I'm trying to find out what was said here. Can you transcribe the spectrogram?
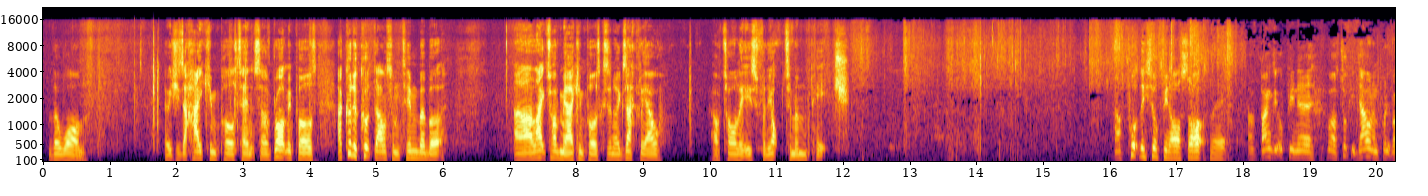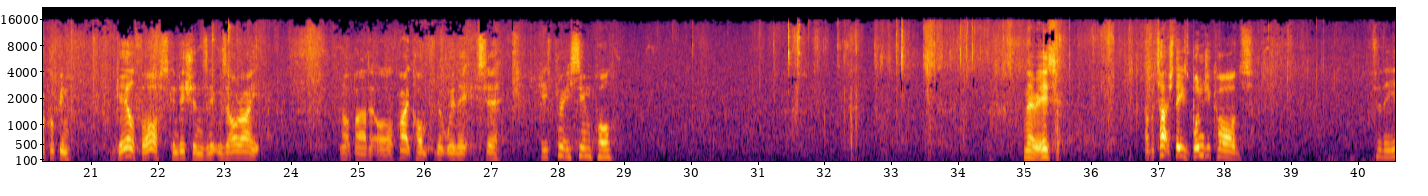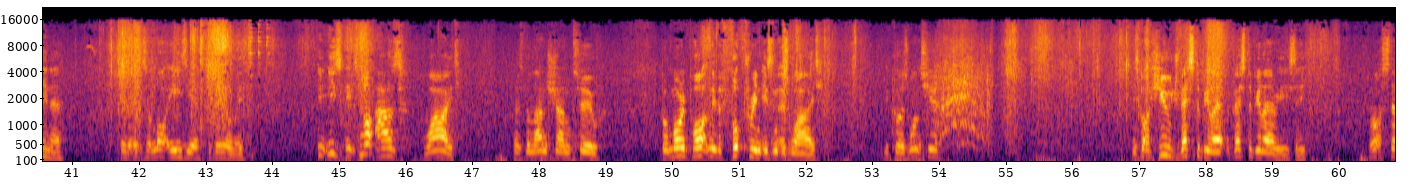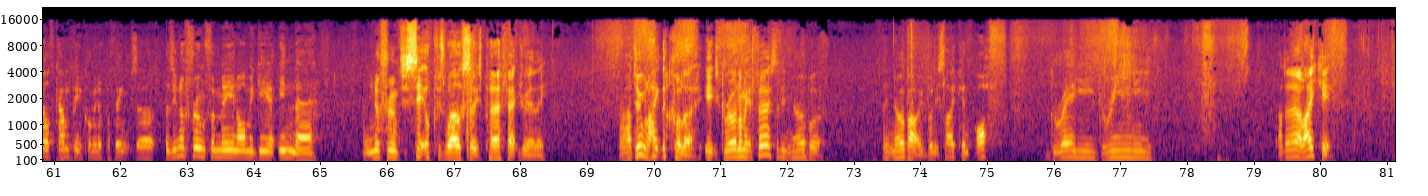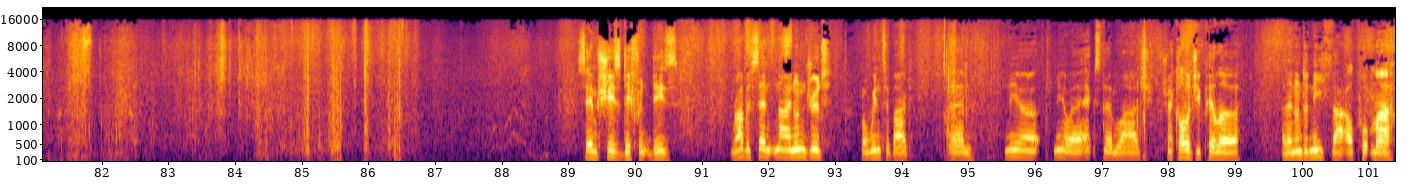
The One. Which is a hiking pole tent. So I've brought my poles. I could have cut down some timber but I like to have my hiking poles because I know exactly how, how tall it is for the optimum pitch. I've put this up in all sorts mate. I've banged it up in, uh, well I took it down and put it back up in gale force conditions and it was alright. Not bad at all, quite confident with it. It's, uh, it's pretty simple. And there it is. I've attached these bungee cords to the inner so that it's a lot easier to deal with. It is, it's not as wide as the Lanshan 2 but more importantly the footprint isn't as wide because once you it's got a huge vestibule vestibule area you see. A lot of stealth camping coming up I think so. There's enough room for me and all my gear in there and enough room to sit up as well so it's perfect really. And I do like the colour. It's grown on me. At first I didn't know but I didn't know about it but it's like an off greyy greeny I don't know, I like it. Same shiz, different diz. Rab Ascent 900, my winter bag. Um, Neo, NeoAir XTherm Large, Trekology pillow. And then underneath that I'll put my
